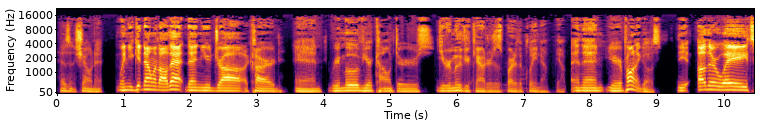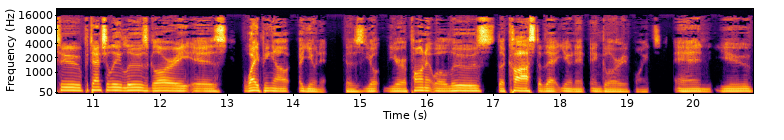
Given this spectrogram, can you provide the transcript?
hasn't shown it. When you get done with all that, then you draw a card and remove your counters. You remove your counters as part of the cleanup. Yeah. And then your opponent goes. The other way to potentially lose glory is wiping out a unit because your opponent will lose the cost of that unit in glory points and you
